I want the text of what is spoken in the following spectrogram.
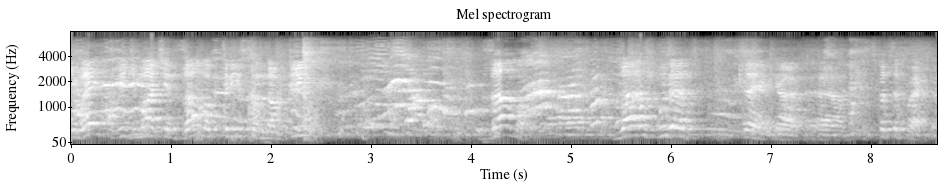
І весь відьмачин замок тріснув навпіл. Зараз буде це як е, спецефекти.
